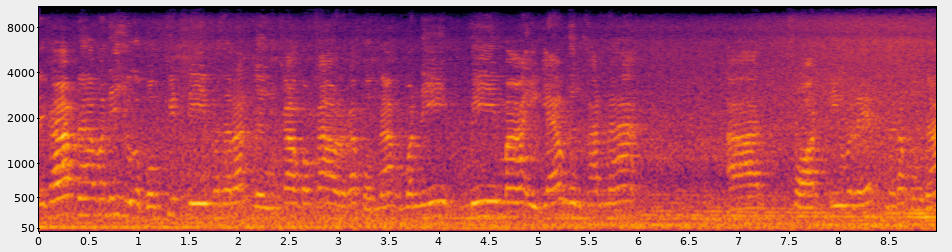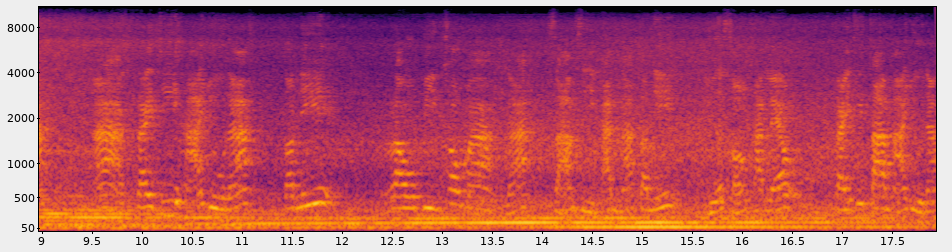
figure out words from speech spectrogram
ดีครับนะฮะวันนี้อยู่กับผมคิดดีพันธรัตน์หนึ่งเก้าเก้าเก้านะครับผมนะวันนี้มีมาอีกแล้วหนึ่งคันนะฮะอ่าฟอร์ดเอเวอเรสต์นะครับผมนะอ่าใครที่หาอยู่นะ ตอนนี้เรามีเข้ามานะสามสี่คันนะ ตอนนี้เหลือสองคันแล้ว ใครที่ตามหาอยู่นะ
